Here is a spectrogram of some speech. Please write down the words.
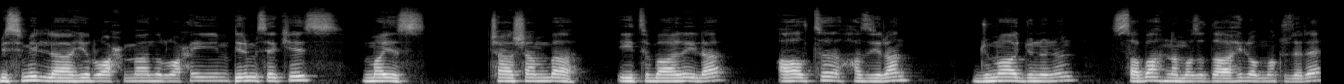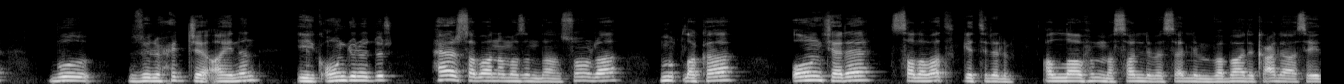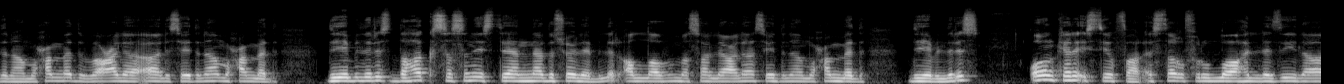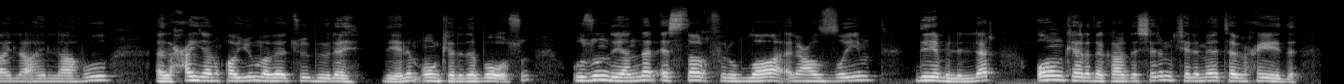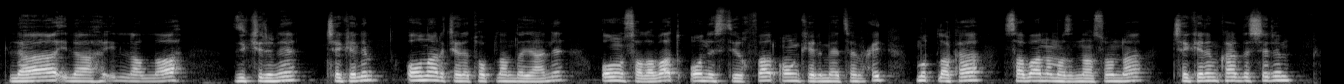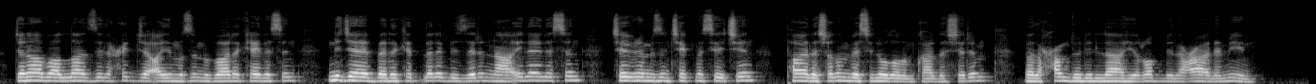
Bismillahirrahmanirrahim. 28 Mayıs Çarşamba itibarıyla 6 Haziran Cuma gününün sabah namazı dahil olmak üzere bu Zülhicce ayının ilk 10 günüdür. Her sabah namazından sonra mutlaka 10 kere salavat getirelim. Allahümme salli ve sellim ve barik ala seyyidina Muhammed ve ala ali seyyidina Muhammed diyebiliriz. Daha kısasını isteyenler de söyleyebilir. Allahümme salli ala seyyidina Muhammed diyebiliriz. 10 kere istiğfar. Estağfirullahellezi la ilahe illahu el hayyen kayyum ve ileyh diyelim. 10 kere de bu olsun. Uzun diyenler estağfirullah el azim diyebilirler. 10 kere de kardeşlerim kelime tevhid. La ilahe illallah zikrini çekelim. 10'ar kere toplamda yani 10 salavat, 10 istiğfar, 10 kelime tevhid mutlaka sabah namazından sonra çekelim kardeşlerim. Cenab-ı Allah Zilhicce ayımızı mübarek eylesin. Nice bereketlere bizleri nail eylesin. Çevremizin çekmesi için paylaşalım, vesile olalım kardeşlerim. Velhamdülillahi Rabbil alemin.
